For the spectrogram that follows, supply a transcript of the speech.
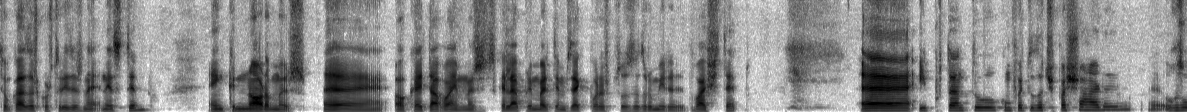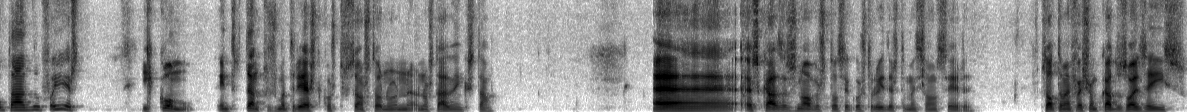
São casas construídas ne- nesse tempo, em que normas, ah, ok, está bem, mas se calhar primeiro temos é que pôr as pessoas a dormir debaixo de teto. Ah, e, portanto, como foi tudo a despachar, ah, o resultado foi este. E como, entretanto, os materiais de construção estão no, no estado em questão, ah, as casas novas que estão a ser construídas também são a ser. O pessoal também fecha um bocado os olhos a isso.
